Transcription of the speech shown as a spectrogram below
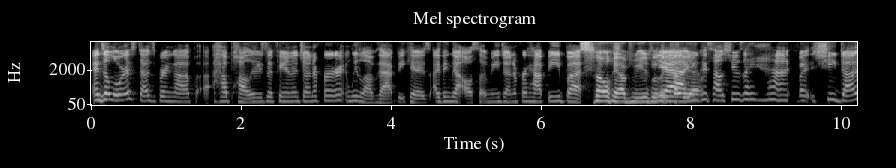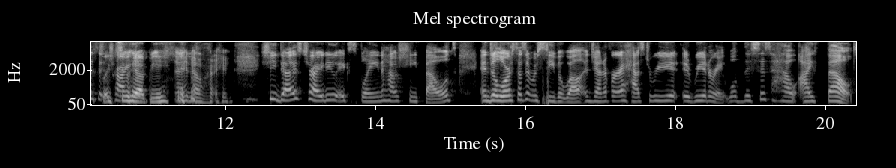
And Dolores does bring up uh, how Paulie is a fan of Jennifer. And we love that because I think that also made Jennifer happy. But So happy. Like, yeah, oh, you could tell she was like, yeah. But she does It's like try too to- happy. I know, right? She does try to explain how she felt, and Dolores doesn't receive it well. And Jennifer has to re- eh, reiterate, well, this is how I felt.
